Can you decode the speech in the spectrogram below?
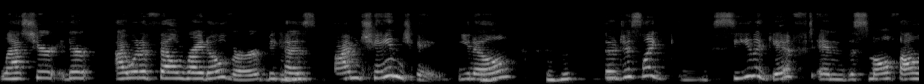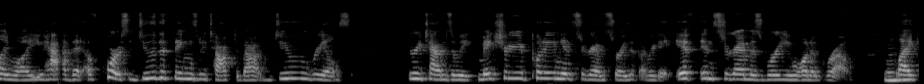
last year, there I would have fell right over Mm-hmm. because I'm changing, you know? Mhm. So just like see the gift and the small following while you have it. Of course, do the things we talked about. Do reels three times a week. Make sure you're putting Instagram stories up every day. If Instagram is where you want to grow. Mhm. Like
